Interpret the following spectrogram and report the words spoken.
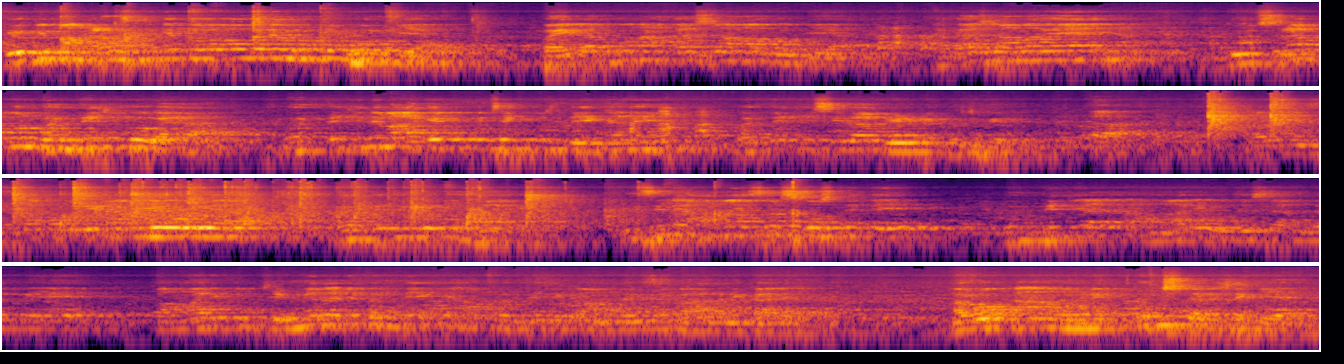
क्योंकि महाराष्ट्र के दो लोगों ने उनको फ़ोन किया। पहला फ़ोन आकाश लामा को किया। आकाश लामा गया दूसरा फ़ोन भंते जी को गया। भंते जी ने आगे पीछे कुछ देखा नहीं। भंते जी सीधा भीड़ में घुस गए। परिणाम ये हो गया भंते जी को गया। इसलिए हम ऐसा सोचते थे भंते जी अगर हमारे वजह से अंदर गए तो हमारी कुछ ज़िम्मेदारी बनती है कि हम भंते जी को अंदर से बाहर निकालें। और वो काम हमने कुछ तरह से किया है।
